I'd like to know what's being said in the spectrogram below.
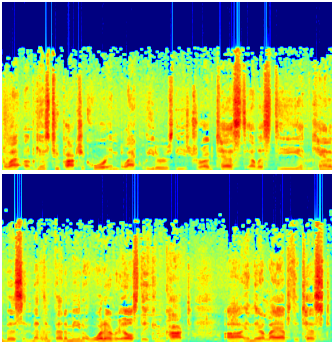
black, against Tupac Shakur and black leaders, these drug tests, LSD and cannabis and methamphetamine or whatever else they concoct uh, in their labs to test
